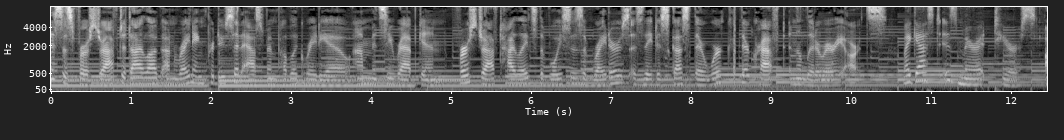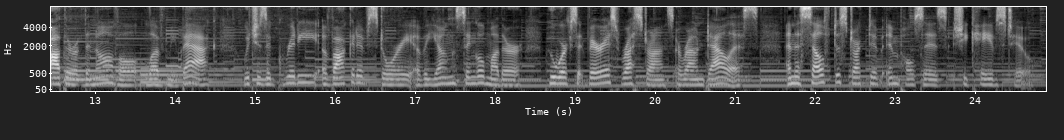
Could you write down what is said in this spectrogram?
This is First Draft, a dialogue on writing produced at Aspen Public Radio. I'm Mitzi Rapkin. First Draft highlights the voices of writers as they discuss their work, their craft, and the literary arts. My guest is Merritt Tierce, author of the novel Love Me Back, which is a gritty, evocative story of a young single mother who works at various restaurants around Dallas and the self destructive impulses she caves to.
